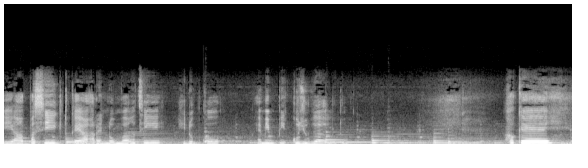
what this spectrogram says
iya apa sih gitu kayak random banget sih hidupku eh mimpiku juga gitu Oke. Okay.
